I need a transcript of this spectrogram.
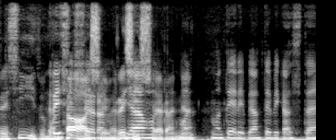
resiid või montaaži või režissöör on ju? monteerib jah, teeb igast äh,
